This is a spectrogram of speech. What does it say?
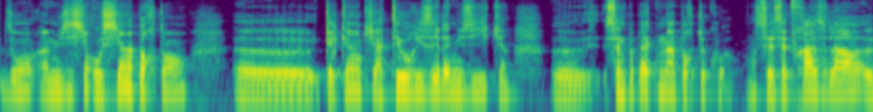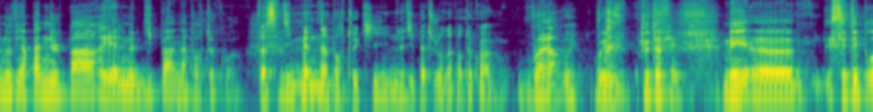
disons, un musicien aussi important, euh, quelqu'un qui a théorisé la musique, euh, ça ne peut pas être n'importe quoi. C'est- Cette phrase-là euh, ne vient pas de nulle part et elle ne dit pas n'importe quoi. Enfin, c'est dit même n'importe qui ne dit pas toujours n'importe quoi. Voilà. Oui. oui, oui, tout à fait. Mais euh, c'était pour,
